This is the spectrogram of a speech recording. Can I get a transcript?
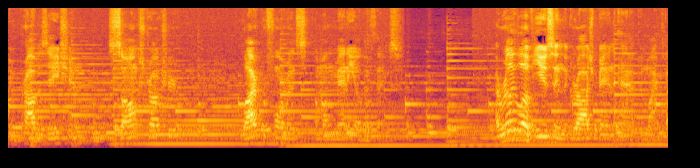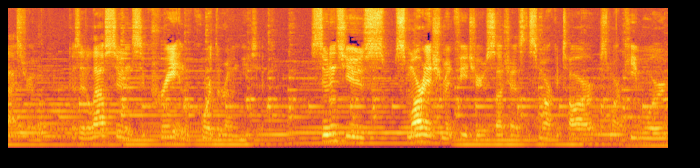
improvisation, song structure, live performance, among many other things. I really love using the GarageBand app in my classroom because it allows students to create and record their own music. Students use smart instrument features such as the smart guitar, smart keyboard,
